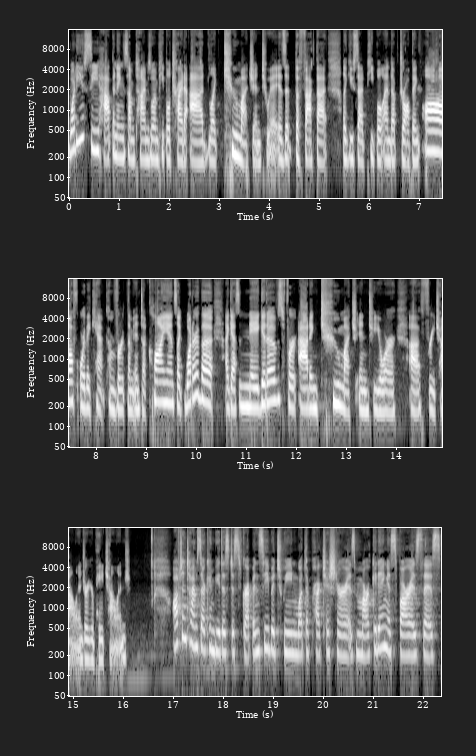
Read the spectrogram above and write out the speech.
what do you see happening sometimes when people try to add like too much into it? Is it the fact that, like you said, people end up dropping off or they can't convert them into clients? Like, what are the, I guess, negatives for adding too much into your uh, free challenge or your paid challenge? Oftentimes there can be this discrepancy between what the practitioner is marketing as far as this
